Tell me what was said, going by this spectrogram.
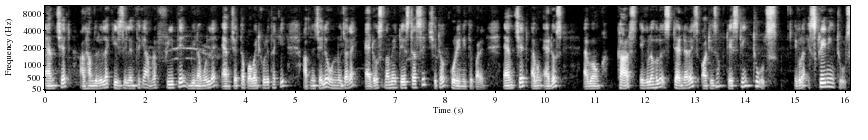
অ্যামচেট আলহামদুলিল্লাহ কিডসিল্যান্ড থেকে আমরা ফ্রিতে বিনামূল্যে অ্যামচেটটা প্রোভাইড করে থাকি। আপনি চাইলে অন্য জায়গায় অ্যাডোস নামে টেস্ট আছে, সেটাও করে নিতে পারেন। অ্যামচেট এবং অ্যাডোস এবং কার্স এগুলো হলো স্ট্যান্ডার্ডাইজ অটিজম টেস্টিং টুলস এগুলো স্ক্রিনিং টুলস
